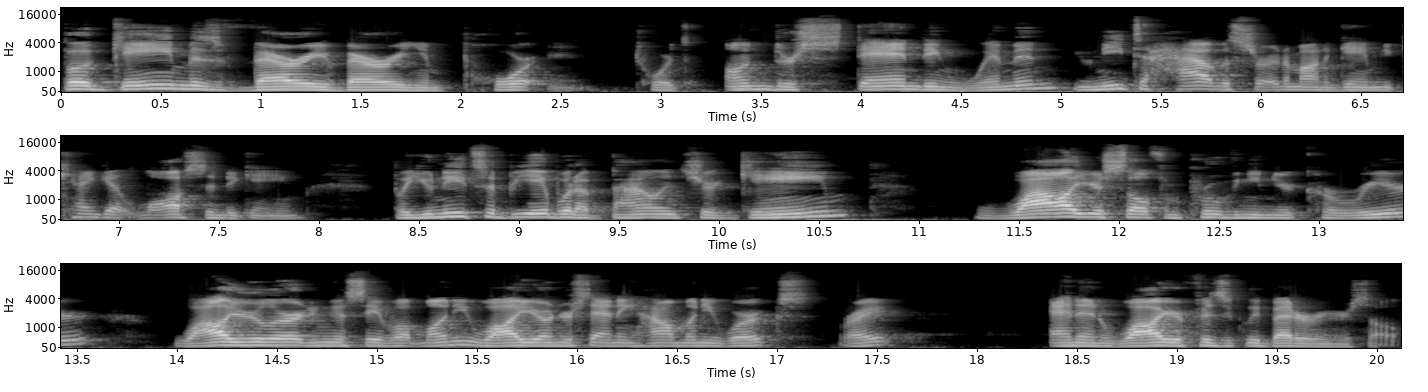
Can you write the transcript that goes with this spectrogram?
But game is very, very important towards understanding women. You need to have a certain amount of game. You can't get lost in the game, but you need to be able to balance your game while you're self improving in your career, while you're learning to save up money, while you're understanding how money works, right? And then while you're physically bettering yourself.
